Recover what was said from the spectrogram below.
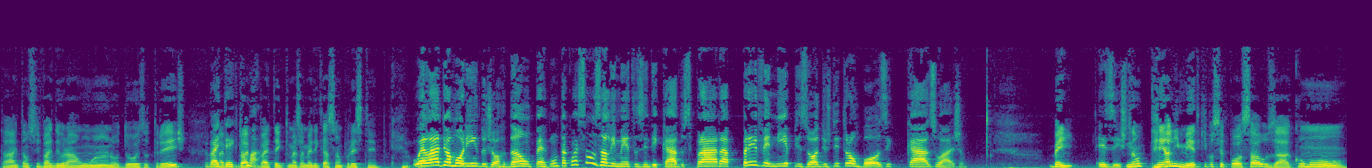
tá? Então, se vai durar um ano, ou dois, ou três... Vai ter que tomar. Vai, ter que tomar essa medicação por esse tempo. O Eládio Amorim do Jordão pergunta quais são os alimentos indicados para prevenir episódios de trombose, caso hajam. Bem, Existe. não tem alimento que você possa usar como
